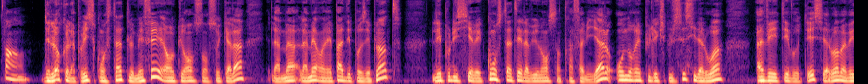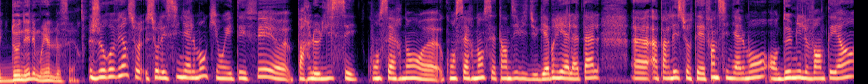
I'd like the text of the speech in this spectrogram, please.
Enfin... Dès lors que la police constate le méfait. En l'occurrence, dans ce cas-là, la mère, la mère n'avait pas déposé plainte. Les policiers avaient constaté la violence intrafamiliale. On aurait pu l'expulser si la loi avait été votée, si la loi m'avait donné les moyens de le faire. Je reviens sur, sur les signalements qui ont été faits euh, par le lycée concernant, euh, concernant cet individu. Gabriel Attal euh, a parlé sur TF1 de signalements en 2021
